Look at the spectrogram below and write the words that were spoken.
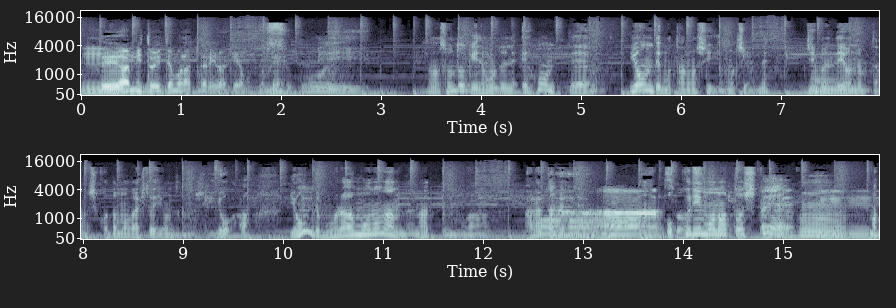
うんで、絵は見といてもらったらいいわけやもんねす。ごい。なんかその時に本当にね絵本って読んでも楽しい、もちろんね。自分で読んでも楽しい、子供が一人で読んでも楽しい。よあ読んでもらうものなんだなっていうのは、改めて。贈り物としてま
